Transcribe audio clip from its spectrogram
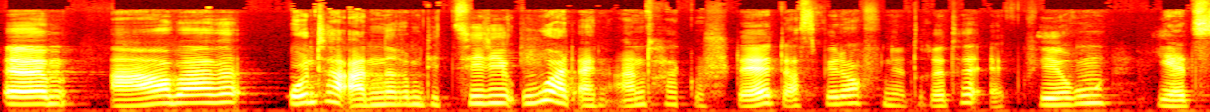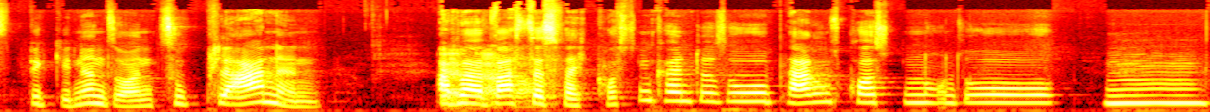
Ähm, aber unter anderem die CDU hat einen Antrag gestellt, dass wir doch für eine dritte Erklärung jetzt beginnen sollen zu planen. Aber ja, was das vielleicht kosten könnte, so Planungskosten und so, hm,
